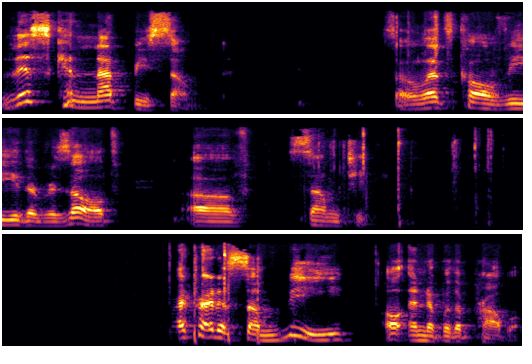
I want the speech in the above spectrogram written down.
This cannot be summed. So let's call V the result of sum T. If I try to sum V, I'll end up with a problem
